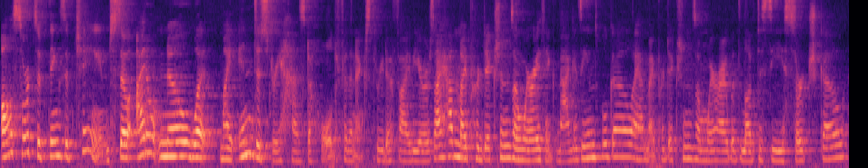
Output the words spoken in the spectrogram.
all sorts of things have changed. So I don't know what my industry has to hold for the next three to five years. I have my predictions on where I think magazines will go. I have my predictions on where I would love to see search go.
